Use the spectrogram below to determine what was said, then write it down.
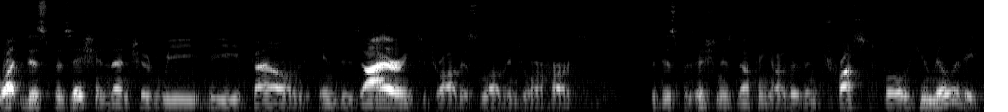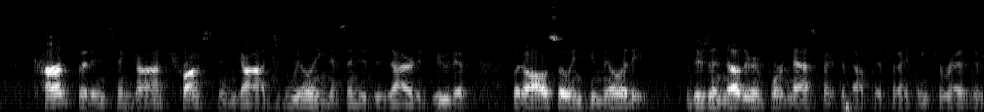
what disposition then should we be found in desiring to draw this love into our hearts? The disposition is nothing other than trustful humility, confidence in God, trust in God's willingness and his desire to do this, but also in humility. But there's another important aspect about this that I think Therese is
